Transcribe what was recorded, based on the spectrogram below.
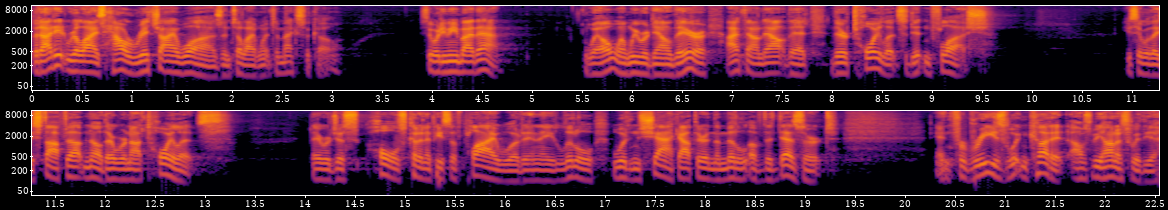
But I didn't realize how rich I was until I went to Mexico. So, what do you mean by that? Well, when we were down there, I found out that their toilets didn't flush. You say, well, they stopped up? No, there were not toilets. They were just holes cut in a piece of plywood in a little wooden shack out there in the middle of the desert. And Febreze wouldn't cut it, I'll be honest with you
